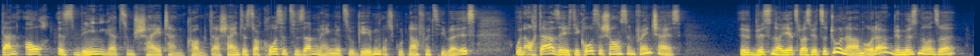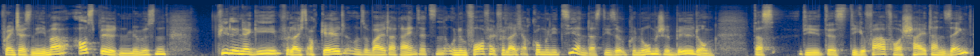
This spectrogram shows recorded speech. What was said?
dann auch es weniger zum Scheitern kommt. Da scheint es doch große Zusammenhänge zu geben, was gut nachvollziehbar ist. Und auch da sehe ich die große Chance im Franchise. Wir wissen doch jetzt, was wir zu tun haben, oder? Wir müssen unsere Franchise-Nehmer ausbilden. Wir müssen viel Energie, vielleicht auch Geld und so weiter reinsetzen und im Vorfeld vielleicht auch kommunizieren, dass diese ökonomische Bildung, dass die, das, die Gefahr vor Scheitern senkt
